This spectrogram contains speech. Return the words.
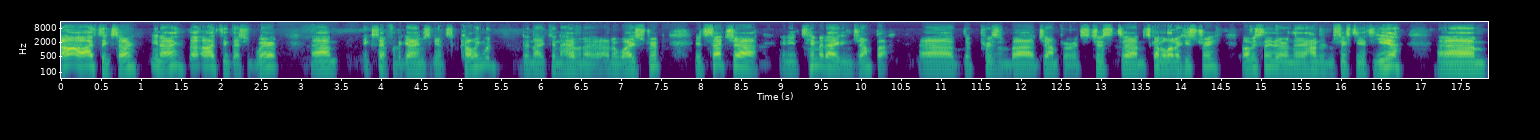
Oh, I think so. You know, I think they should wear it, um, except for the games against Collingwood. Then they can have an, an away strip. It's such a, an intimidating jumper, uh, the prison bar jumper. It's just, um, it's got a lot of history. Obviously, they're in their 150th year. Um,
